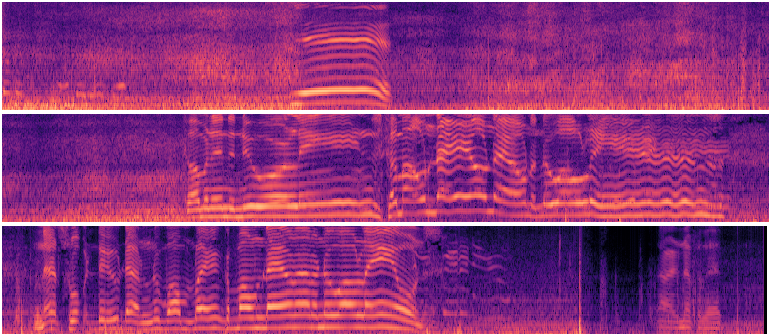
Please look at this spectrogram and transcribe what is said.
so much Yeah. Coming into New Orleans. Come on down, down to New Orleans. And that's what we do down in New Orleans. Come on down out of New Orleans. All right, enough of that.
